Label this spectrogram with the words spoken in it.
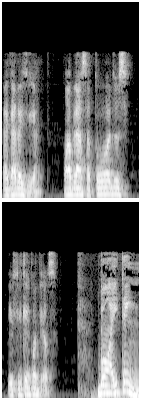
a cada dia. Um abraço a todos e fiquem com Deus. Bom, aí tem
